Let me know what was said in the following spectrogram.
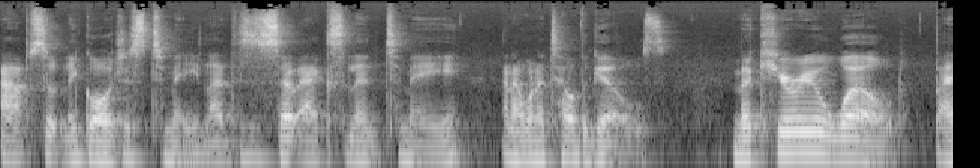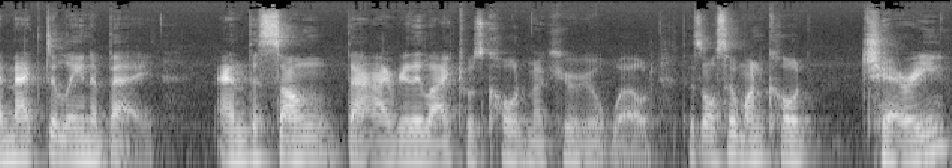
absolutely gorgeous to me. Like, this is so excellent to me. And I want to tell the girls. Mercurial World by Magdalena Bay. And the song that I really liked was called Mercurial World. There's also one called Cherry,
